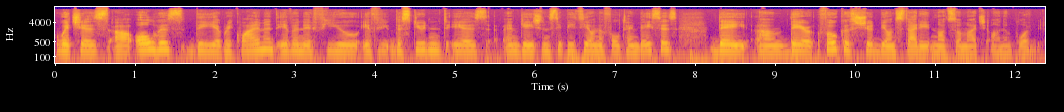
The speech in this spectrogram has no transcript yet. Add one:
which is uh, always the requirement. Even if you if you, the student is engaged in CPT on a full-time basis, they um, their focus should be on study, not so much on employment.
